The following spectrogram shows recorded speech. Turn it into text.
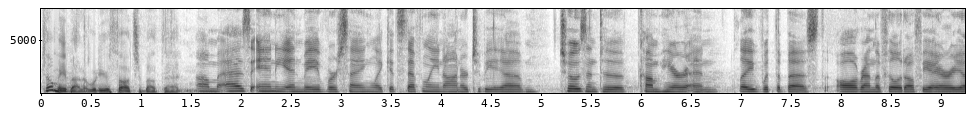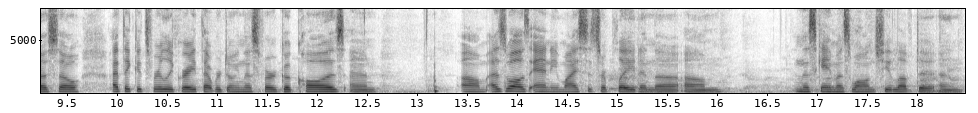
tell me about it. What are your thoughts about that? Um, as Annie and Maeve were saying, like it's definitely an honor to be um, chosen to come here and play with the best all around the Philadelphia area. So I think it's really great that we're doing this for a good cause. And um, as well as Annie, my sister played in the um, in this game as well, and she loved it. And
